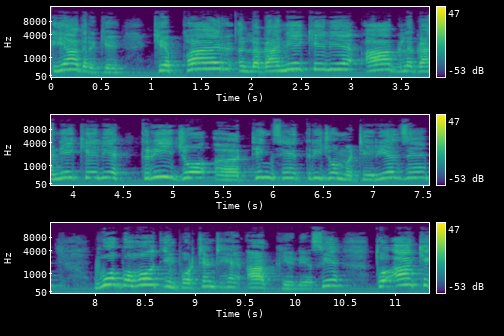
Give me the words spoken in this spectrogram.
یاد رکھیں کہ فائر لگانے کے لیے، آگ لگانے کے لیے تھری جو تھنگز ہیں تھری جو مٹیریلز ہیں، وہ بہت امپورٹنٹ ہے آگ کے لیے سے۔ تو آگ کے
